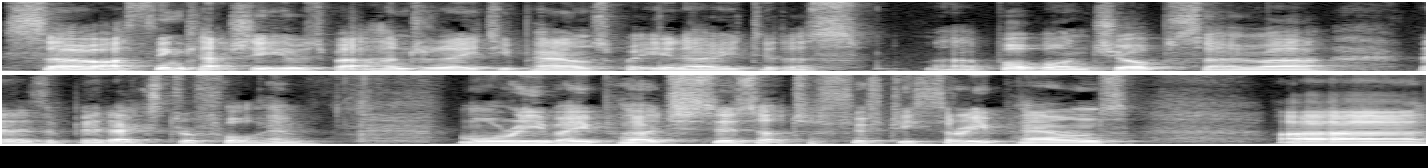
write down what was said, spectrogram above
So I think actually he was about 180 pounds, but you know he did a bob on job. So there's a bit extra for him. More eBay purchases up to 53 pounds. Uh,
